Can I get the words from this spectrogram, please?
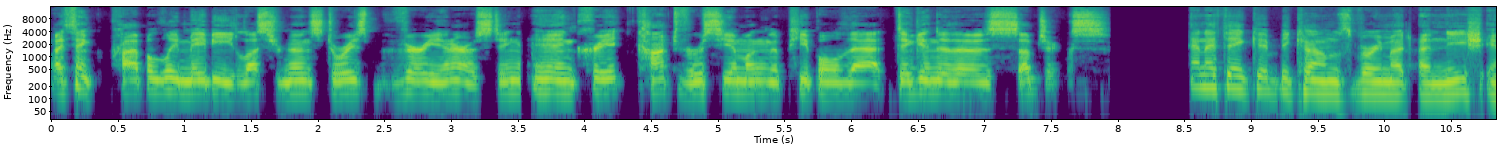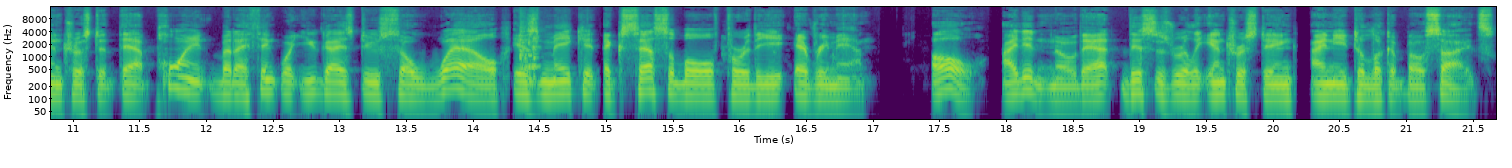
I think, probably maybe lesser known stories, but very interesting and create controversy among the people that dig into those subjects. And I think it becomes very much a niche interest at that point. But I think what you guys do so well is make it accessible for the everyman. Oh, I didn't know that. This is really interesting. I need to look at both sides.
